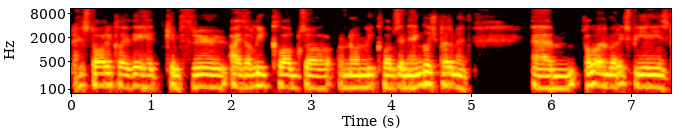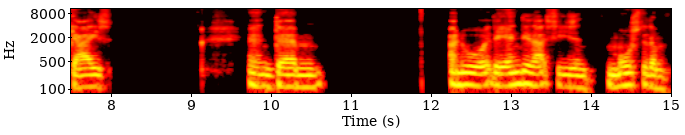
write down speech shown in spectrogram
historically they had came through either league clubs or, or non-league clubs in the English pyramid. Um, a lot of them were experienced guys, and um, I know at the end of that season, most of them,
